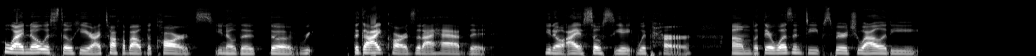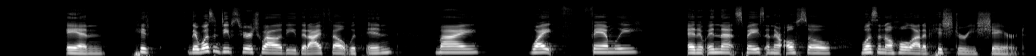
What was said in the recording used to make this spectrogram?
who I know is still here. I talk about the cards, you know, the the re- the guide cards that I have that you know I associate with her. Um, but there wasn't deep spirituality and his there wasn't deep spirituality that I felt within my white family and in that space and there also wasn't a whole lot of history shared.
